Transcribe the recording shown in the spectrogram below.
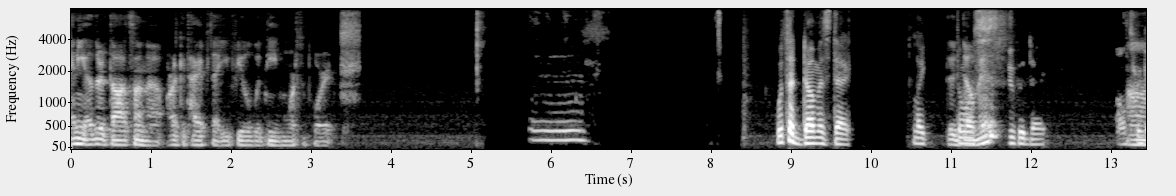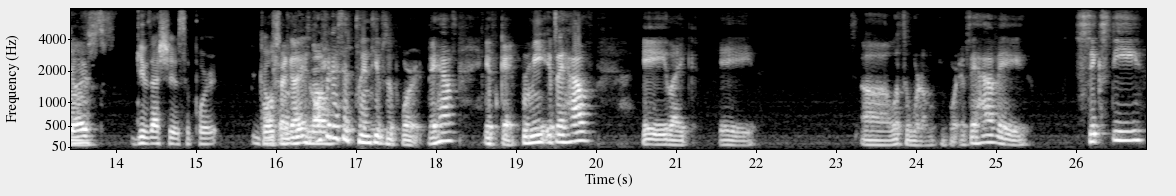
Any other thoughts on uh, archetypes that you feel would need more support? Mm, What's the dumbest deck? Like The, the most dumbest? stupid deck. Altergeist. Give that shit support. Go Altergeist, no. Altergeist has plenty of support. They have, if okay, for me, if they have a like a, uh, what's the word I'm looking for? If they have a 60,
